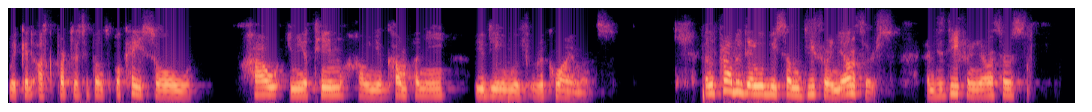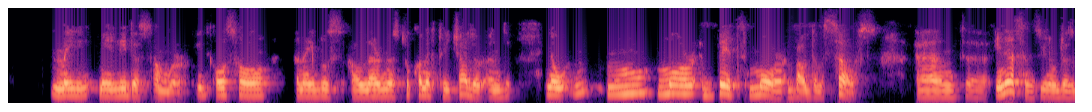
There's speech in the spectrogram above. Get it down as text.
We can ask participants, okay, so how in your team, how in your company, you deal with requirements? And probably there will be some different answers, and these different answers may, may lead us somewhere. It also enables our learners to connect to each other and you know more a bit more about themselves and uh, in essence you know just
